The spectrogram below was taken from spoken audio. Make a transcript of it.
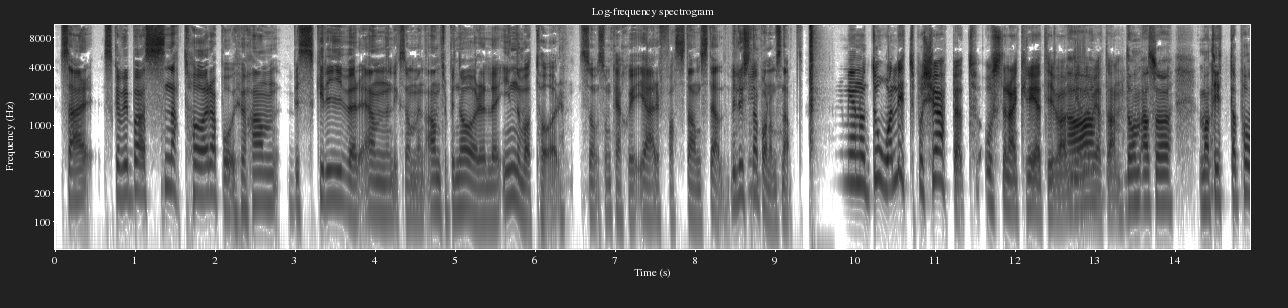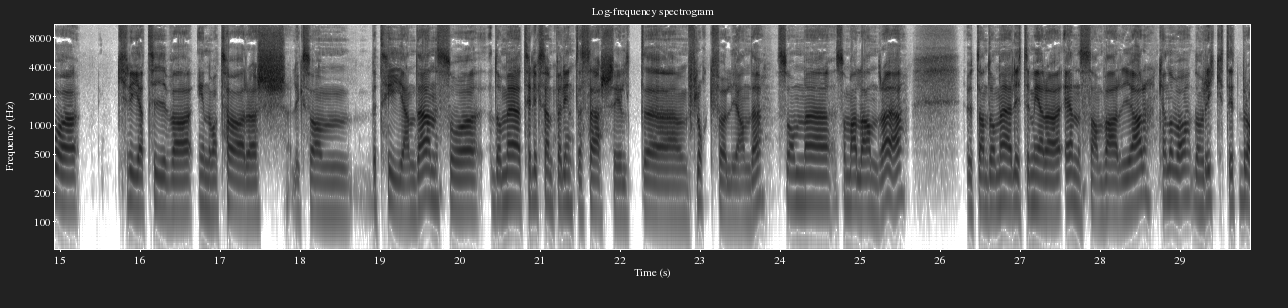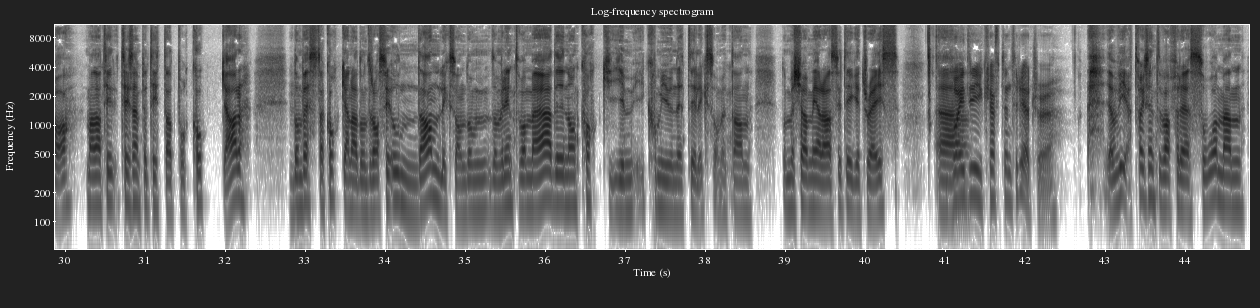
Så här, ska vi bara snabbt höra på hur han beskriver en, liksom en entreprenör eller innovatör som, som kanske är fast anställd. Vi lyssnar på honom snabbt med något dåligt på köpet hos den här kreativa ja, medarbetaren? De, alltså, om man tittar på kreativa innovatörers liksom, beteenden så de är till exempel inte särskilt eh, flockföljande som, eh, som alla andra är. Utan de är lite mera ensamvargar kan de vara. De är riktigt bra. Man har till, till exempel tittat på kockar de bästa kockarna de drar sig undan. Liksom. De, de vill inte vara med i någon kock-community liksom, utan de kör mera sitt eget race. Vad är eh, drivkraften till det tror du? Jag vet faktiskt inte varför det är så men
